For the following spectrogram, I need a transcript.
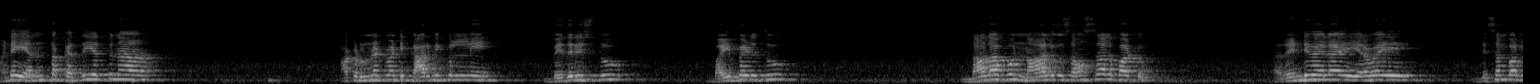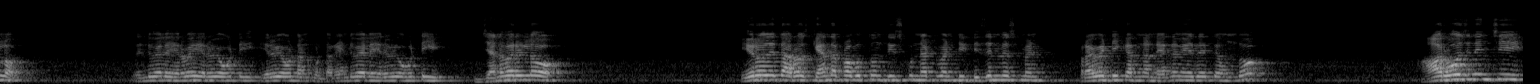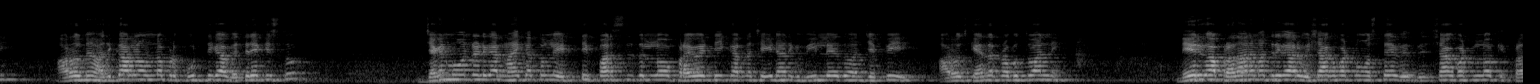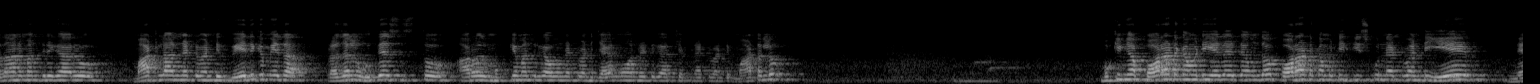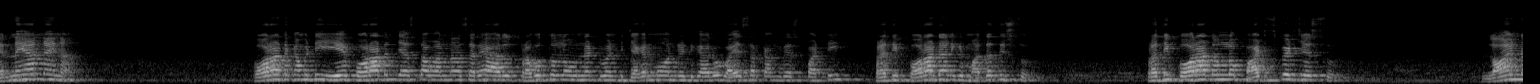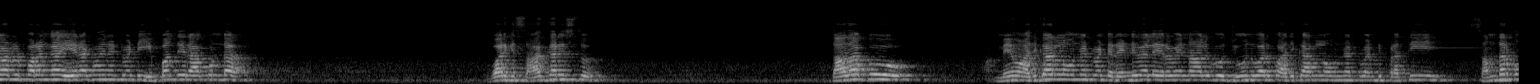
అంటే ఎంత పెద్ద ఎత్తున అక్కడ ఉన్నటువంటి కార్మికుల్ని బెదిరిస్తూ భయపెడుతూ దాదాపు నాలుగు సంవత్సరాల పాటు రెండు వేల ఇరవై డిసెంబర్లో రెండు వేల ఇరవై ఇరవై ఒకటి ఇరవై ఒకటి అనుకుంటా రెండు వేల ఇరవై ఒకటి జనవరిలో ఏ రోజైతే ఆ రోజు కేంద్ర ప్రభుత్వం తీసుకున్నటువంటి డిజిన్వెస్ట్మెంట్ ప్రైవేటీకరణ నిర్ణయం ఏదైతే ఉందో ఆ రోజు నుంచి ఆ రోజు మేము అధికారంలో ఉన్నప్పుడు పూర్తిగా వ్యతిరేకిస్తూ జగన్మోహన్ రెడ్డి గారి నాయకత్వంలో ఎట్టి పరిస్థితుల్లో ప్రైవేటీకరణ చేయడానికి వీల్లేదు అని చెప్పి ఆ రోజు కేంద్ర ప్రభుత్వాన్ని నేరుగా ప్రధానమంత్రి గారు విశాఖపట్నం వస్తే విశాఖపట్నంలో ప్రధానమంత్రి గారు మాట్లాడినటువంటి వేదిక మీద ప్రజలను ఉద్దేశిస్తూ ఆ రోజు ముఖ్యమంత్రిగా ఉన్నటువంటి జగన్మోహన్ రెడ్డి గారు చెప్పినటువంటి మాటలు ముఖ్యంగా పోరాట కమిటీ ఏదైతే ఉందో పోరాట కమిటీ తీసుకున్నటువంటి ఏ నిర్ణయాన్నైనా పోరాట కమిటీ ఏ పోరాటం చేస్తామన్నా సరే ఆ రోజు ప్రభుత్వంలో ఉన్నటువంటి జగన్మోహన్ రెడ్డి గారు వైఎస్ఆర్ కాంగ్రెస్ పార్టీ ప్రతి పోరాటానికి మద్దతిస్తూ ప్రతి పోరాటంలో పార్టిసిపేట్ చేస్తూ లా అండ్ ఆర్డర్ పరంగా ఏ రకమైనటువంటి ఇబ్బంది రాకుండా వారికి సహకరిస్తూ దాదాపు మేము అధికారంలో ఉన్నటువంటి రెండు వేల ఇరవై నాలుగు జూన్ వరకు అధికారంలో ఉన్నటువంటి ప్రతి సందర్భం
